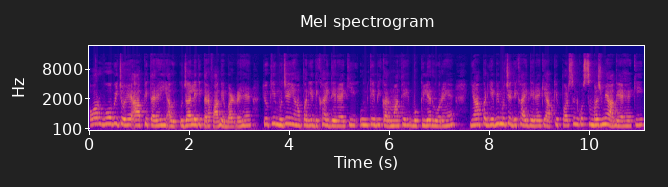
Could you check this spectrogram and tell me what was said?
और वो भी जो है, आपकी तरह ही उजाले की तरफ़ आगे बढ़ रहे हैं। क्योंकि मुझे यहाँ पर ये दिखाई दे रहा है कि उनके भी कर्मा थे, वो क्लियर हो रहे हैं। यहाँ पर ये भी मुझे दिखाई दे रहा है कि आपके पर्सन को समझ में आ गया है कि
